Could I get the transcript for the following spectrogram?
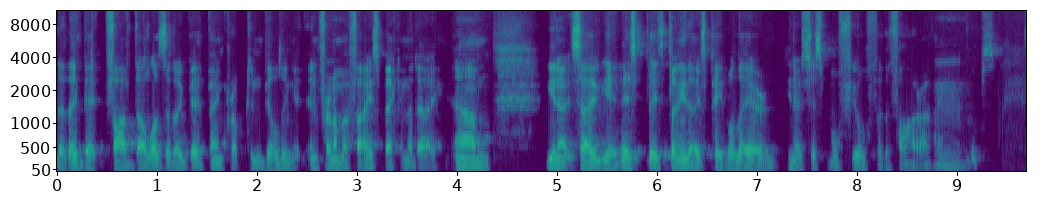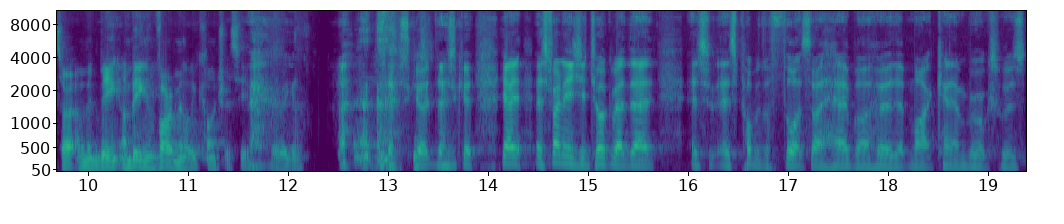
that they bet five dollars that I'd go bankrupt in building it in front of my face back in the day. Um, you know, so yeah, there's there's plenty of those people there, and you know, it's just more fuel for the fire. I think. Mm. Oops, sorry, I'm being I'm being environmentally conscious here. There we go. that's good. That's good. Yeah, it's funny as you talk about that. It's it's probably the thoughts I had when I heard that Mike Cannon Brooks was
